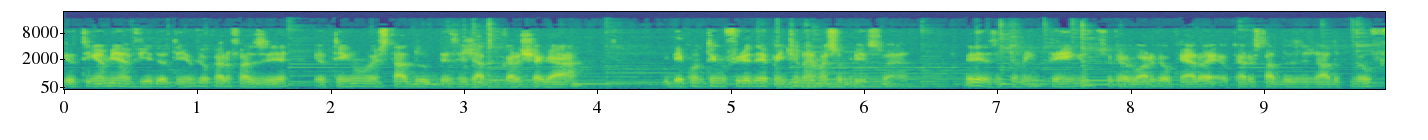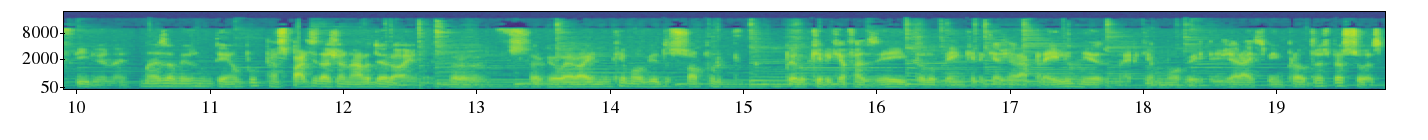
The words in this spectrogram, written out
eu tenho a minha vida, eu tenho o que eu quero fazer, eu tenho o estado desejado que eu quero chegar, e daí quando tenho um filho, de repente não é mais sobre isso, é beleza, eu também tenho, só que agora o que eu quero é eu quero estar desejado pro meu filho, né? Mas ao mesmo tempo faz parte da jornada do herói, né? For ver, o herói nunca é movido só por, pelo que ele quer fazer e pelo bem que ele quer gerar para ele mesmo, né? Ele quer mover, gerar esse bem para outras pessoas.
